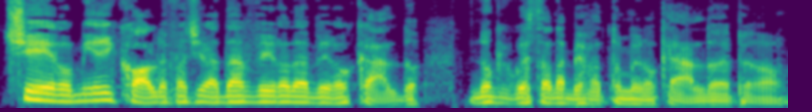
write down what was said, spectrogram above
c'ero, mi ricordo, e faceva davvero davvero caldo. Non che quest'anno abbia fatto meno caldo, eh, però.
